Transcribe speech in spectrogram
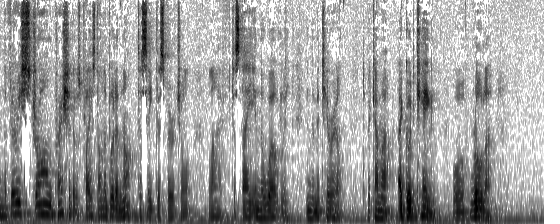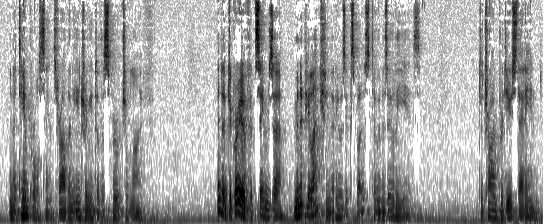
And the very strong pressure that was placed on the Buddha not to seek the spiritual life, to stay in the worldly, in the material, to become a, a good king or ruler in a temporal sense rather than entering into the spiritual life. And a degree of, it seems, a manipulation that he was exposed to in his early years to try and produce that end.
